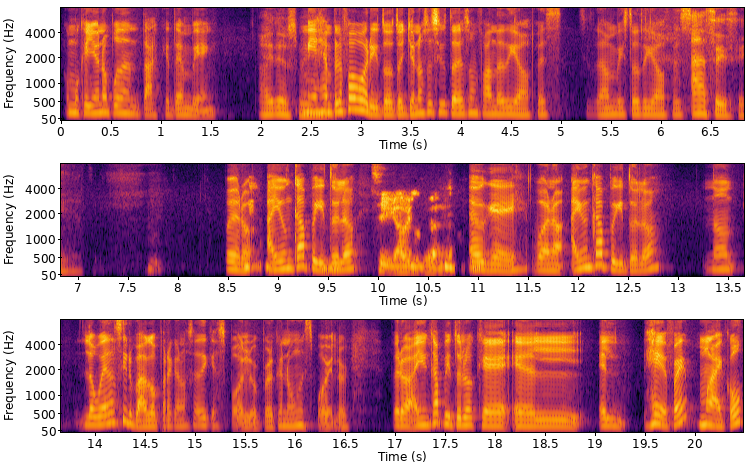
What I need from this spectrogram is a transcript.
como que ellos no pueden estar que estén bien. Ay, Dios mío. Mi ejemplo favorito, yo no sé si ustedes son fan de The Office, si ustedes han visto The Office, Ah, sí, sí. pero hay un capítulo, Sí, encanta. ok, bueno, hay un capítulo, no, lo voy a decir vago para que no se diga spoiler, porque no es un spoiler, pero hay un capítulo que el, el jefe, Michael,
